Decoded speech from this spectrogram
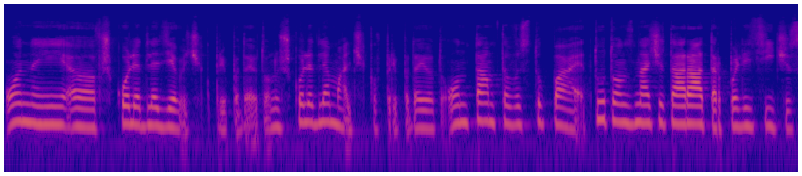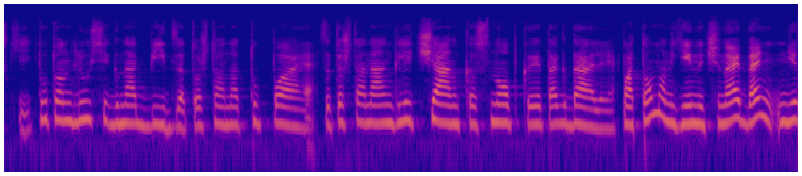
Он и э, в школе для девочек преподает, он в школе для мальчиков преподает, он там-то выступает, тут он, значит, оратор политический, тут он Люси гнобит за то, что она тупая, за то, что она англичанка, снобка и так далее. Потом он ей начинает, да, не,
